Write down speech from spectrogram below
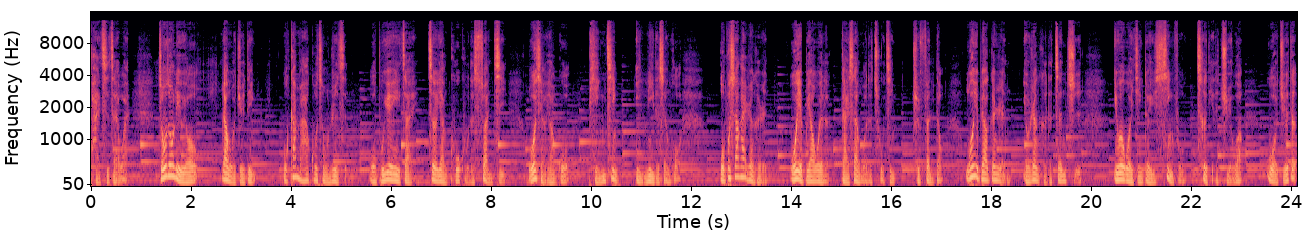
排斥在外。种种理由让我决定，我干嘛要过这种日子？我不愿意再这样苦苦的算计，我想要过平静隐匿的生活。我不伤害任何人，我也不要为了改善我的处境去奋斗，我也不要跟人有任何的争执，因为我已经对于幸福彻底的绝望。我觉得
